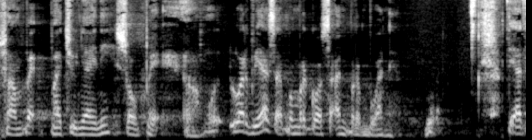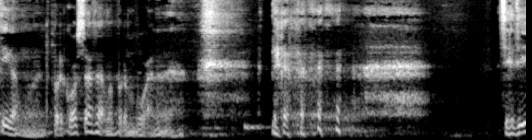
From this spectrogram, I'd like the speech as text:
Sampai bajunya ini sobek. Oh, Luar biasa pemerkosaan perempuannya. Hati-hati kamu Perkosa sama perempuan. Jadi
